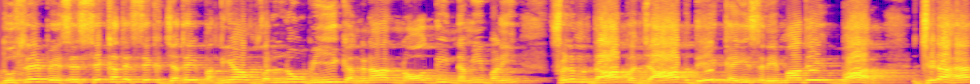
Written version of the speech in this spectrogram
ਦੂਸਰੇ ਪੈਸੇ ਸਿੱਖ ਅਤੇ ਸਿੱਖ ਜਥੇਬੰਦੀਆਂ ਵੱਲੋਂ ਵੀ ਕੰਗਣਾ ਰਣੌਤ ਦੀ ਨਵੀਂ ਬਣੀ ਫਿਲਮ ਦਾ ਪੰਜਾਬ ਦੇ ਕਈ ਸਿਨੇਮਾ ਦੇ ਬਾਹਰ ਜਿਹੜਾ ਹੈ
